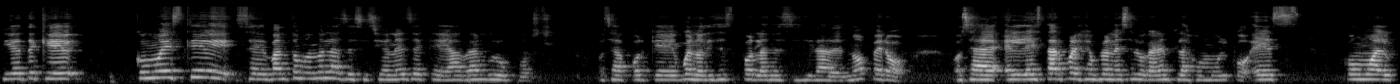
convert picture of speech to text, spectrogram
Fíjate que, ¿cómo es que se van tomando las decisiones de que abran grupos? O sea, porque, bueno, dices por las necesidades, ¿no? Pero, o sea, el estar, por ejemplo, en ese lugar en Tlajomulco es como, al,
